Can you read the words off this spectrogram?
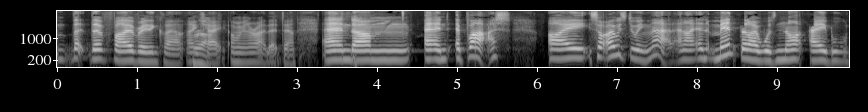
But the fire breathing clown. Okay, Right. I'm going to write that down. And um and uh, but I so I was doing that, and I and it meant that I was not able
